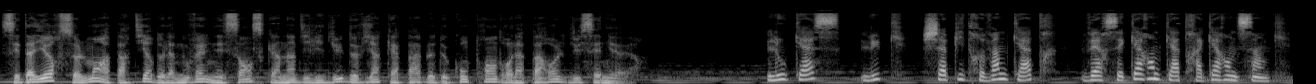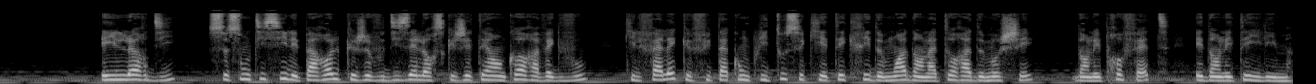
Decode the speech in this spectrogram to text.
C'est d'ailleurs seulement à partir de la nouvelle naissance qu'un individu devient capable de comprendre la parole du Seigneur. Lucas, Luc, chapitre 24, versets 44 à 45. Et il leur dit, Ce sont ici les paroles que je vous disais lorsque j'étais encore avec vous, qu'il fallait que fût accompli tout ce qui est écrit de moi dans la Torah de Moshe, dans les prophètes, et dans les Teilim.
